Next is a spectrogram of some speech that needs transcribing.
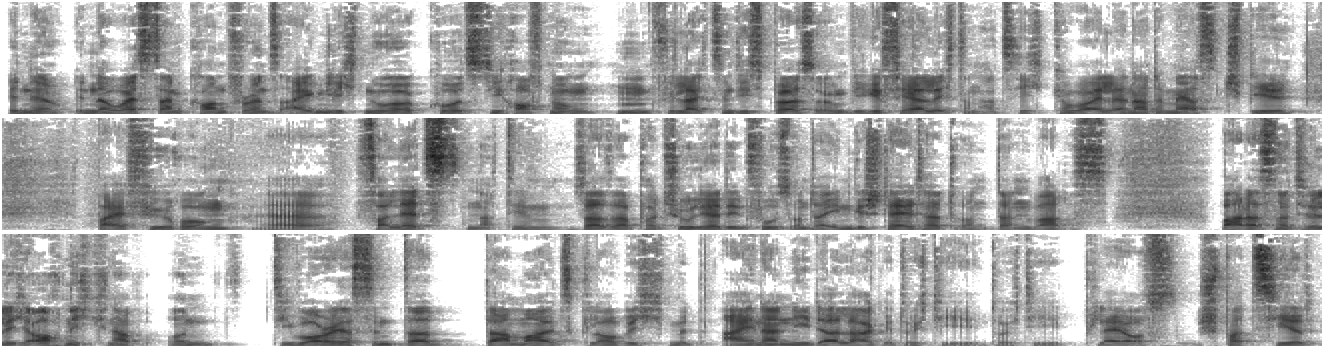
in der, in der Western Conference eigentlich nur kurz die Hoffnung, hm, vielleicht sind die Spurs irgendwie gefährlich. Dann hat sich Kawhi Leonard im ersten Spiel bei Führung äh, verletzt, nachdem Sasa Pachulia den Fuß unter ihn gestellt hat und dann war das war das natürlich auch nicht knapp und die Warriors sind da damals, glaube ich, mit einer Niederlage durch die durch die Playoffs spaziert.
